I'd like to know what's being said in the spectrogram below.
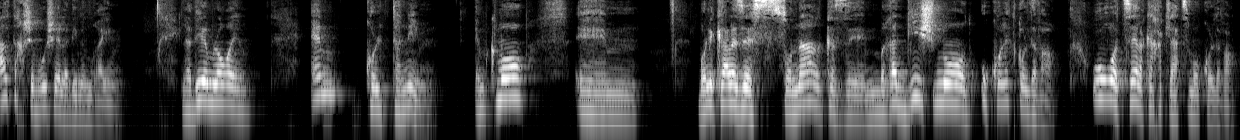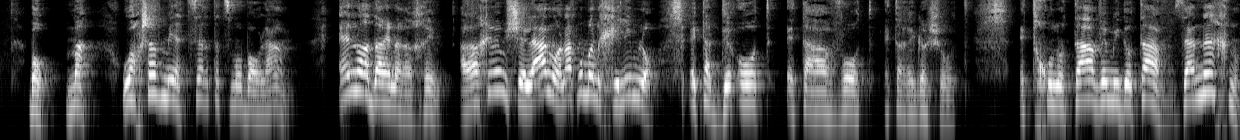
אל תחשבו שילדים הם רעים. ילדים הם לא רעים. הם קולטנים. הם כמו, הם, בוא נקרא לזה סונאר כזה, רגיש מאוד, הוא קולט כל דבר. הוא רוצה לקחת לעצמו כל דבר. בואו, מה? הוא עכשיו מייצר את עצמו בעולם. אין לו עדיין ערכים. ערכים הם שלנו, אנחנו מנחילים לו את הדעות, את האהבות, את הרגשות, את תכונותיו ומידותיו. זה אנחנו.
